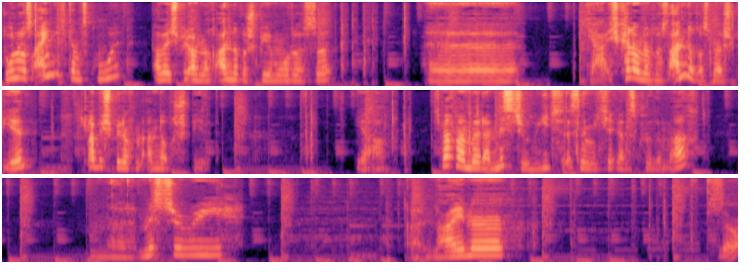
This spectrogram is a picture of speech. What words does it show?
Solo ist eigentlich ganz cool. Aber ich spiele auch noch andere Spielmodus. Äh, ja, ich kann auch noch was anderes mal spielen. Ich glaube, ich spiele noch ein anderes Spiel. Ja. Ich mache mal Murder Mystery. Das ist nämlich hier ganz cool gemacht. Murder Mystery. Alleine. So.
